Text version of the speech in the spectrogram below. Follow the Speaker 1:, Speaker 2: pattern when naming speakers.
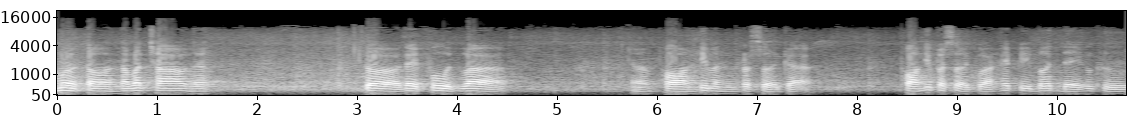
Speaker 1: เมื่อตอนธรรมวัดเช้านะ ก็ได้พูดว่าพรที่มันประเสริฐกับพรที่ประเสริฐกว่า Happy Birthday ก็คือ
